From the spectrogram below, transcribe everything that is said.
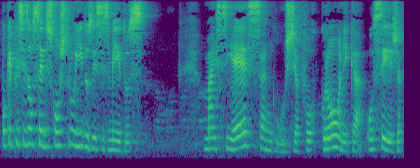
porque precisam ser desconstruídos esses medos. Mas se essa angústia for crônica, ou seja,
